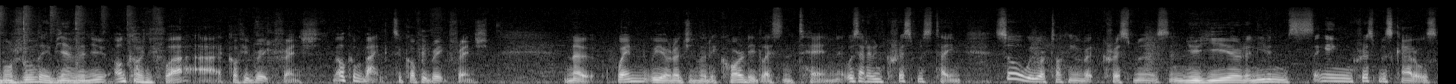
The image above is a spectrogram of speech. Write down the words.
bonjour et bienvenue encore une fois à Coffee Break French. Welcome back to Coffee Break French. Now, when we originally recorded lesson 10, it was around Christmas time, so we were talking about Christmas and New Year and even singing Christmas carols.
